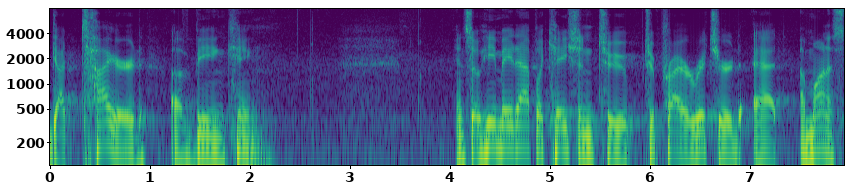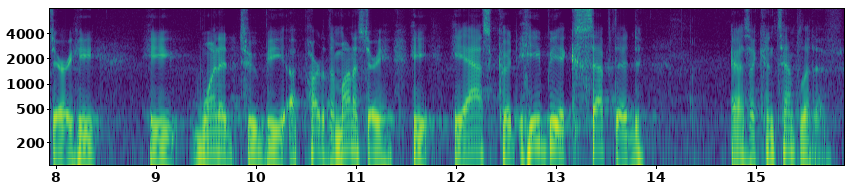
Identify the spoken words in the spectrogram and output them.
got tired of being king. And so he made application to, to Prior Richard at a monastery. He, he wanted to be a part of the monastery. He, he asked, could he be accepted as a contemplative?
